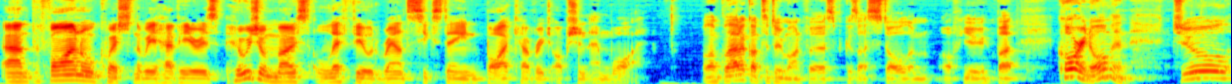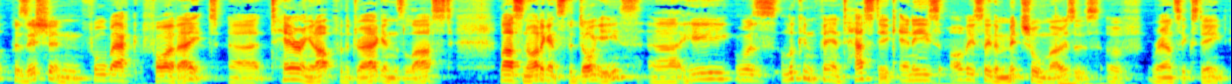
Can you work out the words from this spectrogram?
Um, the final question that we have here is Who is your most left field round 16 buy coverage option and why? Well, I'm glad I got to do mine first because I stole them off you. But Corey Norman, dual position, fullback five eight, uh, tearing it up for the Dragons last last night against the Doggies. Uh, he was looking fantastic, and he's obviously the Mitchell Moses of round 16.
